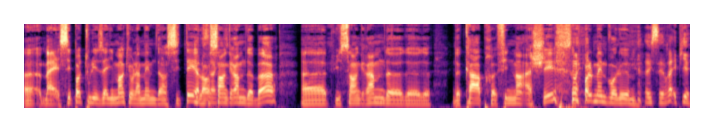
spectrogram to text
euh, ben, c'est pas tous les aliments qui ont la même densité. Alors, 100 grammes de beurre, euh, puis 100 grammes de, de, de, capre finement haché, c'est pas le même volume. c'est vrai. Et puis,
